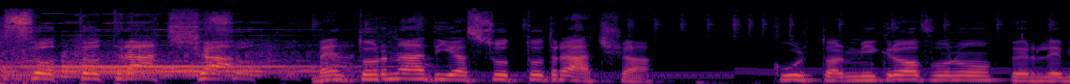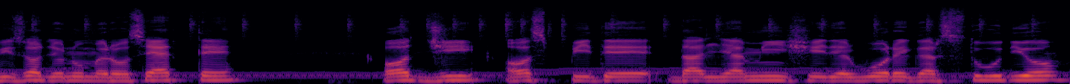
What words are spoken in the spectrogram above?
Sottotraccia. Bentornati a Sottotraccia. Culto al microfono per l'episodio numero 7. Oggi ospite dagli amici del Warrior Studio,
